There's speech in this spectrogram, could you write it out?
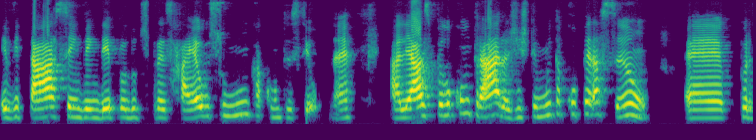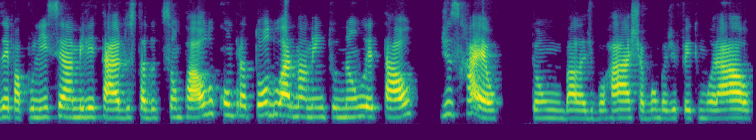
evitassem vender produtos para Israel, isso nunca aconteceu, né? Aliás, pelo contrário, a gente tem muita cooperação. É, por exemplo, a Polícia Militar do Estado de São Paulo compra todo o armamento não letal de Israel. Então, bala de borracha, bomba de efeito moral,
